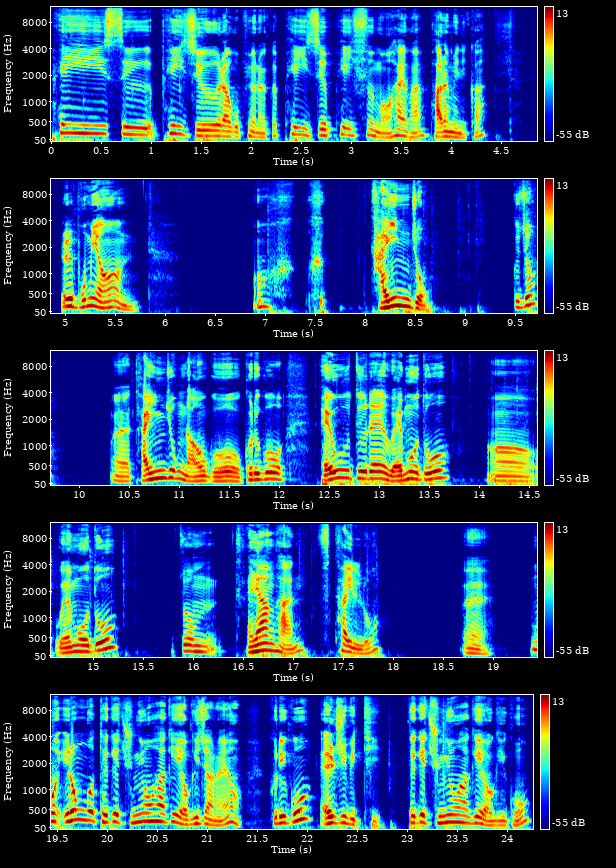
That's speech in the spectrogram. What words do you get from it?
phase phase라고 표현할까? phase, phase 뭐 하여간 발음이니까.를 보면 어, 흑- 다인종 그죠? 예, 다인종 나오고 그리고 배우들의 외모도 어, 외모도 좀 다양한 스타일로 예. 뭐 이런 거 되게 중요하게 여기잖아요. 그리고 LGBT 되게 중요하게 여기고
